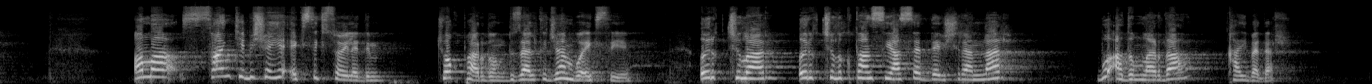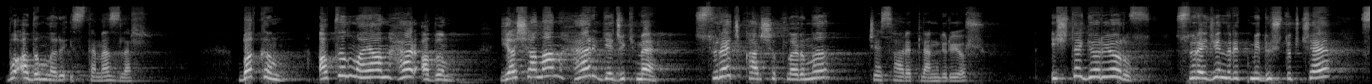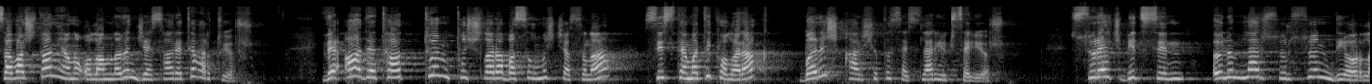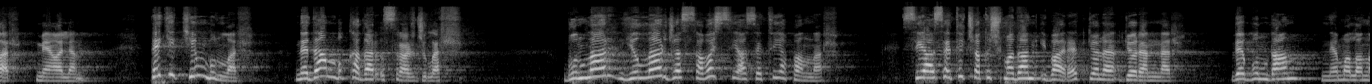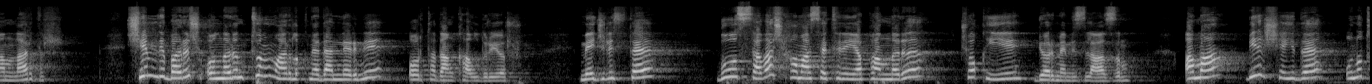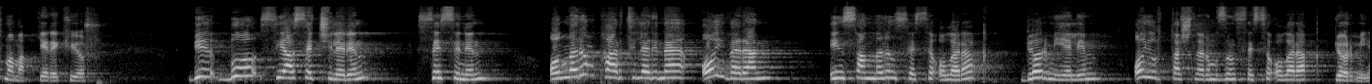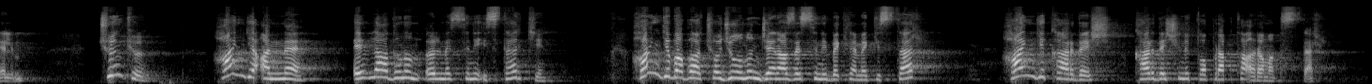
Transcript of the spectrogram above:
Ama sanki bir şeyi eksik söyledim. Çok pardon, düzelteceğim bu eksiği. Irkçılar, ırkçılıktan siyaset devşirenler bu adımlarda kaybeder. Bu adımları istemezler. Bakın atılmayan her adım, yaşanan her gecikme süreç karşıtlarını cesaretlendiriyor. İşte görüyoruz sürecin ritmi düştükçe savaştan yana olanların cesareti artıyor. Ve adeta tüm tuşlara basılmışçasına sistematik olarak barış karşıtı sesler yükseliyor. Süreç bitsin, ölümler sürsün diyorlar mealen. Peki kim bunlar? Neden bu kadar ısrarcılar? Bunlar yıllarca savaş siyaseti yapanlar. Siyaseti çatışmadan ibaret görenler ve bundan nemalananlardır. Şimdi barış onların tüm varlık nedenlerini ortadan kaldırıyor. Mecliste bu savaş hamasetini yapanları çok iyi görmemiz lazım. Ama bir şeyi de unutmamak gerekiyor. Bir, bu siyasetçilerin sesinin onların partilerine oy veren insanların sesi olarak görmeyelim, o yurttaşlarımızın sesi olarak görmeyelim. Çünkü hangi anne evladının ölmesini ister ki? Hangi baba çocuğunun cenazesini beklemek ister? Hangi kardeş kardeşini toprakta aramak ister?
